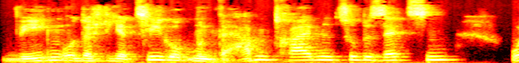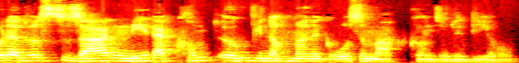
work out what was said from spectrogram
wegen unterschiedlicher Zielgruppen und Werbentreibenden zu besetzen? Oder wirst du sagen, nee, da kommt irgendwie nochmal eine große Marktkonsolidierung?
